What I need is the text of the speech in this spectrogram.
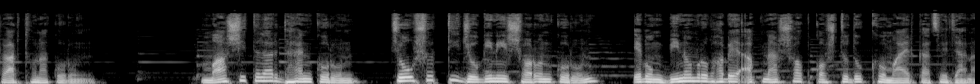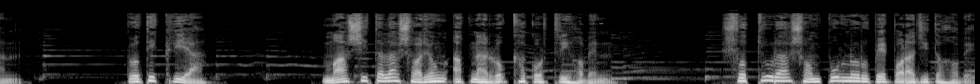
প্রার্থনা করুন। মা শীতলার ধ্যান করুন, চৌষট্টি যোগিনীর স্মরণ করুন এবং বিনম্রভাবে আপনার সব কষ্ট দুঃখ মায়ের কাছে জানান। প্রতিক্রিয়া মা শীতলা স্বয়ং আপনার রক্ষাকর্ত্রী হবেন। শত্রুরা সম্পূর্ণরূপে পরাজিত হবে।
